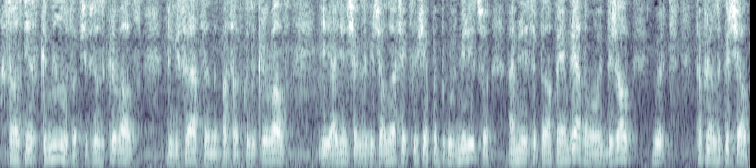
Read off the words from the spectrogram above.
Осталось несколько минут вообще, все закрывалось, регистрация на посадку закрывалась, и один человек закричал, ну, на всякий случай я побегу в милицию, а милиция была прямо рядом, он бежал, говорит, так прям закричал,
